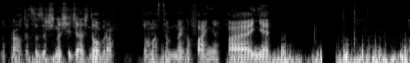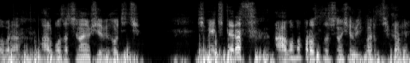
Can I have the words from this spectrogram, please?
naprawdę coś zaczyna się dziać. Dobra, do następnego. Fajnie, fajnie. Dobra, albo zaczynają się wychodzić śmieci teraz, albo po prostu zaczyna się robić bardzo ciekawie.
